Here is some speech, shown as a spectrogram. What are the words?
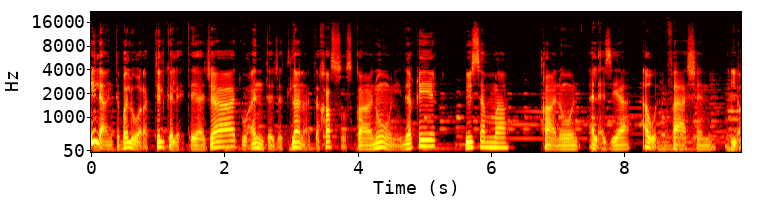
إلى أن تبلورت تلك الاحتياجات وأنتجت لنا تخصص قانوني دقيق يسمى قانون الأزياء أو ال fashion law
